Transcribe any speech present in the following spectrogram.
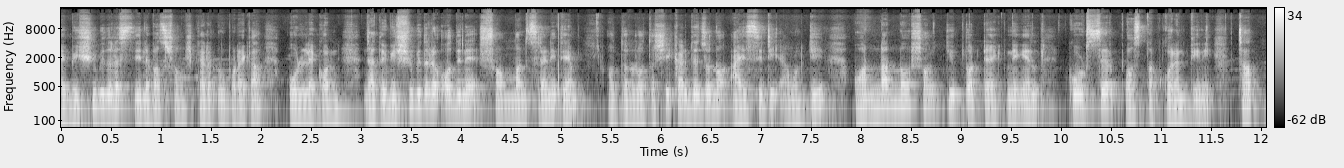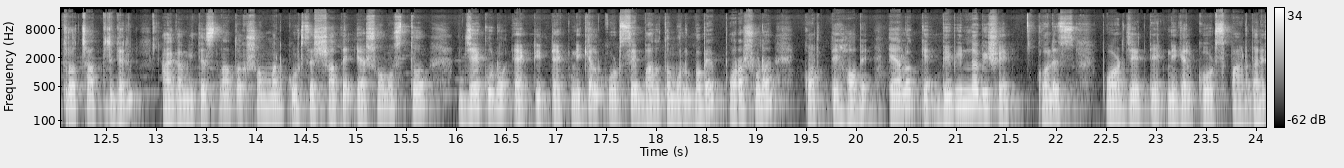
এ বিশ্ববিদ্যালয়ের সিলেবাস সংস্কারের রূপরেখা উল্লেখ করেন। জাতীয় বিশ্ববিদ্যালয়ের অধীনে সম্মান শ্রেণীতে অধ্যয়নরত শিক্ষার্থীদের জন্য আইসিটি এমনকি অন্যান্য সংক্ষিপ্ত টেকনিক্যাল কোর্সের প্রস্তাব করেন তিনি। ছাত্রছাত্রীদের আগামীতে স্নাতক সম্মান কোর্সের সাথে এ সমস্ত যে কোনো একটি টেকনিক্যাল কোর্সে বাধ্যতামূলকভাবে পড়াশোনা করতে হবে। এ আলোকে বিভিন্ন বিষয়ে কলেজ পর্যায়ে টেকনিক্যাল কোর্স পাঠদানে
